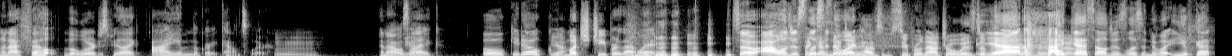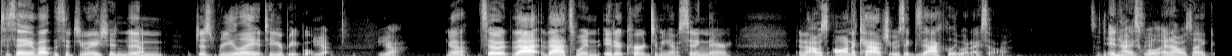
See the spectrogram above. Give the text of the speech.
And I felt the Lord just be like, I am the great counselor. Mm. And I was Yeah. like, okie doke, Yeah. much cheaper that way. so I will just I listen to they what. do have some supernatural wisdom yeah, discernment. I guess I'll just listen to what you've got to say about the situation Yeah. and just relay it to your people. Yeah. Yeah. Yeah. So that that's when it occurred to me. I was sitting there and I was on a couch. It was exactly what I saw in high school. And I was like,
